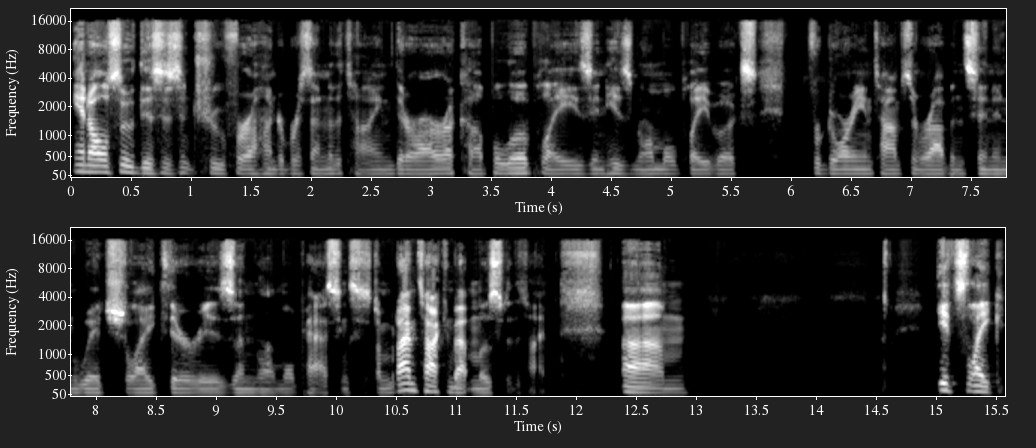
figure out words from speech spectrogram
And also, this isn't true for 100% of the time. There are a couple of plays in his normal playbooks for Dorian Thompson Robinson in which, like, there is a normal passing system, but I'm talking about most of the time. Um, it's like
